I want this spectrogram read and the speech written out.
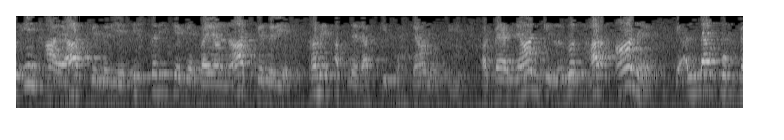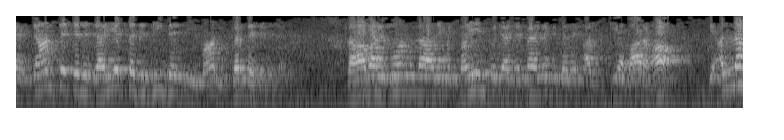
تو ان آیات کے ذریعے، اس طریقے کے بیانات کے ذریعے ہمیں اپنے رب کی پہچان ہوتی ہے۔ اور پہچان کی ضرورت ہر آن ہے کہ اللہ کو پہچانتے چلے جائیے، تجدید ایمان کرنے چلے جائیے۔ صحابہ رضوان اللہ علیہ مجمعین کو جیسے پہلے بھی میں نے عرض کیا بار ہا کہ اللہ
